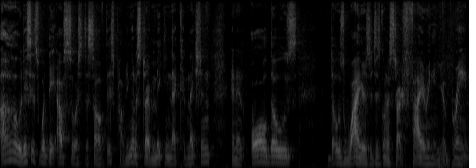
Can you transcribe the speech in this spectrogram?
Oh this is what they outsource to solve this problem. You're going to start making that connection and then all those those wires are just going to start firing in your brain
